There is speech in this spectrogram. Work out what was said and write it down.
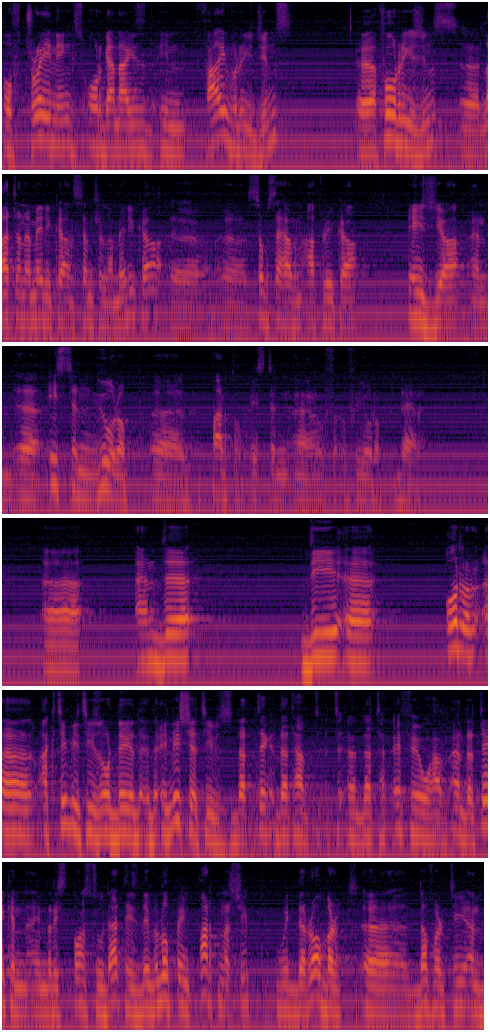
of trainings organized in five regions, uh, four regions, uh, Latin America and Central America, uh, uh, Sub-Saharan Africa, Asia, and uh, Eastern Europe, uh, part of Eastern uh, of, of Europe there. Uh, and uh, the uh, other uh, activities or the, the initiatives that, that, have, uh, that FAO have undertaken in response to that is developing partnership with the Robert uh, and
